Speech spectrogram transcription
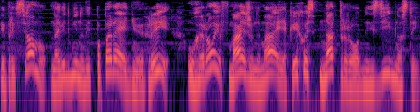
і при цьому, на відміну від попередньої гри, у героїв майже немає якихось надприродних здібностей.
